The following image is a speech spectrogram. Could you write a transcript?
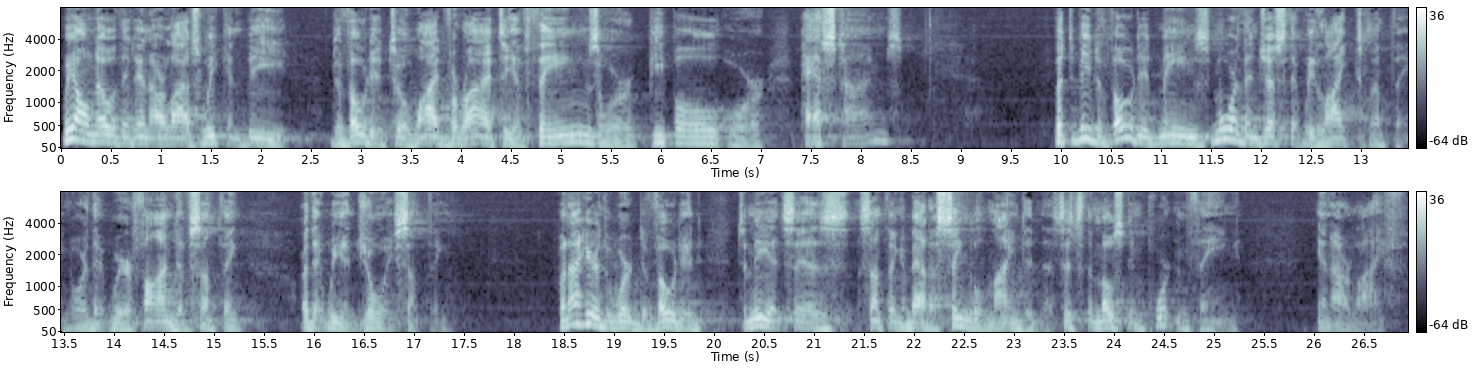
We all know that in our lives we can be devoted to a wide variety of things or people or pastimes. But to be devoted means more than just that we like something or that we're fond of something or that we enjoy something. When I hear the word devoted, to me, it says something about a single mindedness. It's the most important thing in our life.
